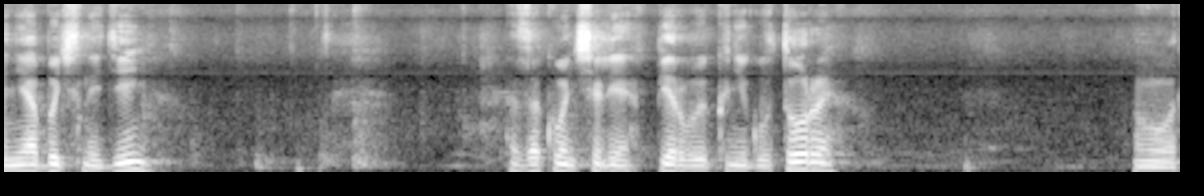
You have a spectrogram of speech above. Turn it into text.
необычный день. Закончили первую книгу Торы. Вот.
